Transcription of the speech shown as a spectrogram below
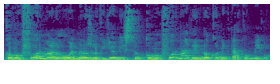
como forma, o al menos lo que yo he visto, como forma de no conectar conmigo,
